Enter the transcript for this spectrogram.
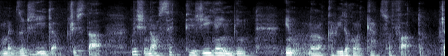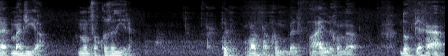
mezzo giga, ci sta. Invece no, 7 giga in 20 io non ho capito come cazzo ha fatto. Cioè, magia. Non so cosa dire. Poi manca anche un bel file con doppia... Ah,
